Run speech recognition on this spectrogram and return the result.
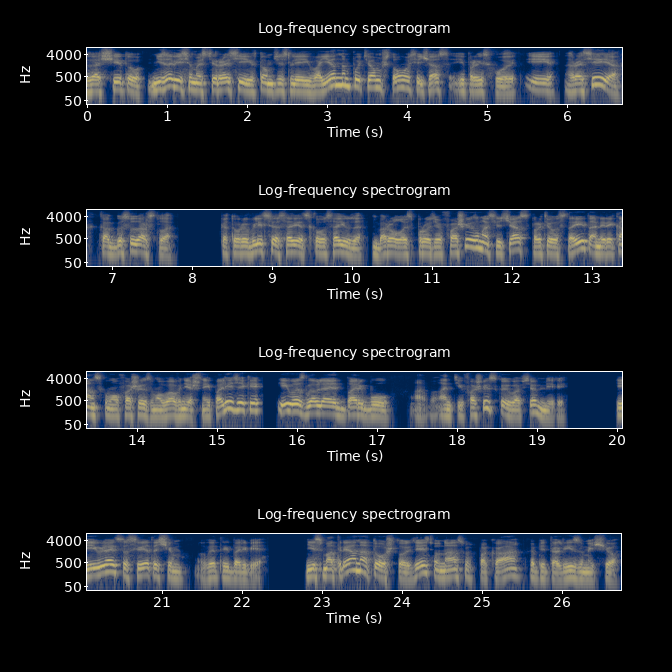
защиту независимости России, в том числе и военным путем, что сейчас и происходит. И Россия, как государство, которая в лице Советского Союза боролась против фашизма, сейчас противостоит американскому фашизму во внешней политике и возглавляет борьбу а, антифашистскую во всем мире. И является светочем в этой борьбе. Несмотря на то, что здесь у нас пока капитализм еще,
